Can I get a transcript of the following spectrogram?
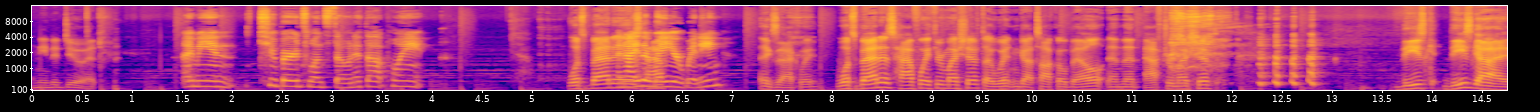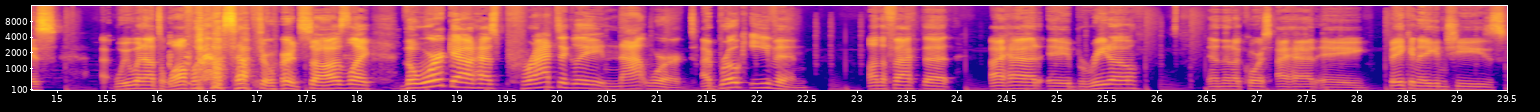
I need to do it. I mean, two birds, one stone at that point, What's bad is and either half- way, you're winning. exactly. What's bad is halfway through my shift, I went and got Taco Bell, and then after my shift, these these guys, we went out to Waffle House afterwards. So I was like, the workout has practically not worked. I broke even on the fact that I had a burrito, and then of course I had a bacon, egg, and cheese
